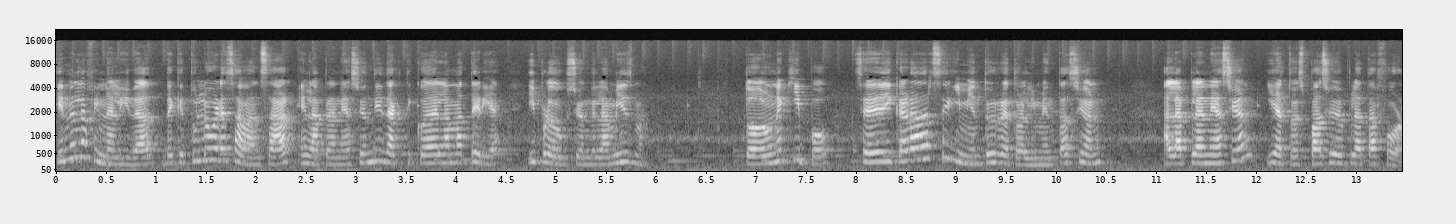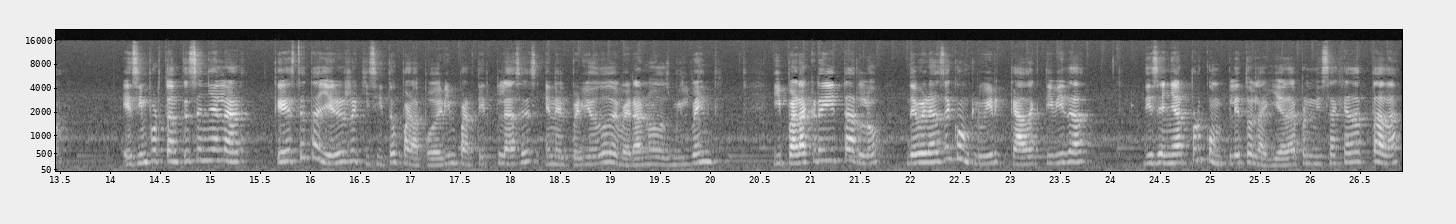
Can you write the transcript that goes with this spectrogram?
tiene la finalidad de que tú logres avanzar en la planeación didáctica de la materia y producción de la misma. Todo un equipo se dedicará a dar seguimiento y retroalimentación a la planeación y a tu espacio de plataforma. Es importante señalar que este taller es requisito para poder impartir clases en el periodo de verano 2020 y para acreditarlo deberás de concluir cada actividad, diseñar por completo la guía de aprendizaje adaptada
